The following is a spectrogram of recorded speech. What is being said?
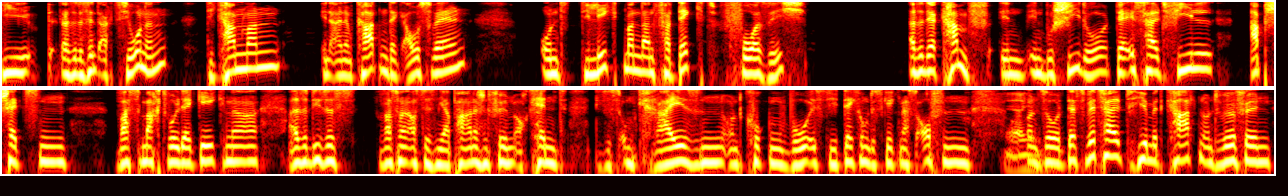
die, also das sind Aktionen, die kann man in einem Kartendeck auswählen und die legt man dann verdeckt vor sich. Also der Kampf in, in Bushido, der ist halt viel abschätzen, was macht wohl der Gegner. Also dieses, was man aus diesen japanischen Filmen auch kennt, dieses Umkreisen und gucken, wo ist die Deckung des Gegners offen ja, und so. Das wird halt hier mit Karten und Würfeln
